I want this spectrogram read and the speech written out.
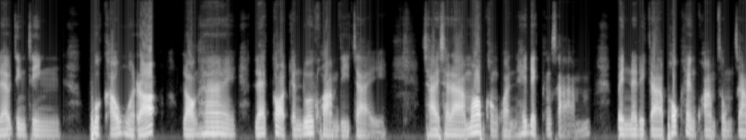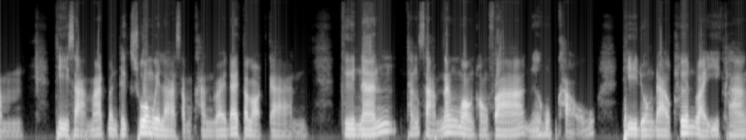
แล้วจริงๆ พวกเขาหัวเราะ ร้องไห้ และกอดกันด้วยความดีใจ ชายชรามอบของขวัญให้เด็กทั้งสามเป็นนาฬิกาพกแห่งความทรงจำที่สามารถบันทึกช่วงเวลาสำคัญไว้ได้ตลอดกาลคืนนั้นทั้งสามนั่งมองท้องฟ้าเหนือหุบเขา ที่ดวงดาวเคลื่อนไหวอีกครั้ง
